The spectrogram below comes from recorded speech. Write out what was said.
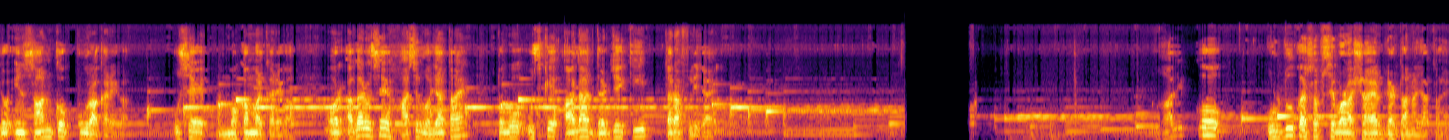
جو انسان کو پورا کرے گا، اسے مکمل کرے گا اور اگر اسے حاصل ہو جاتا ہے تو وہ اس کے اعلیٰ درجے کی طرف لے جائے گا۔ غالب کو اردو کا سب سے بڑا شاعر گردانا جاتا ہے۔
